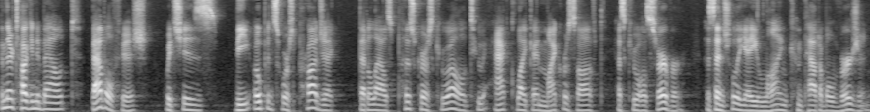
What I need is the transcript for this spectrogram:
and they're talking about Babelfish, which is the open source project that allows PostgreSQL to act like a Microsoft SQL server, essentially a line compatible version.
